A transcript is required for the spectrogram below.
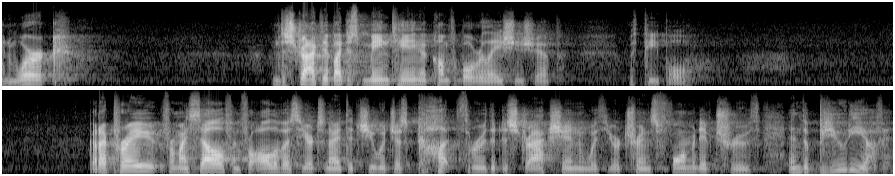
and work. I'm distracted by just maintaining a comfortable relationship with people. God, I pray for myself and for all of us here tonight that you would just cut through the distraction with your transformative truth and the beauty of it.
